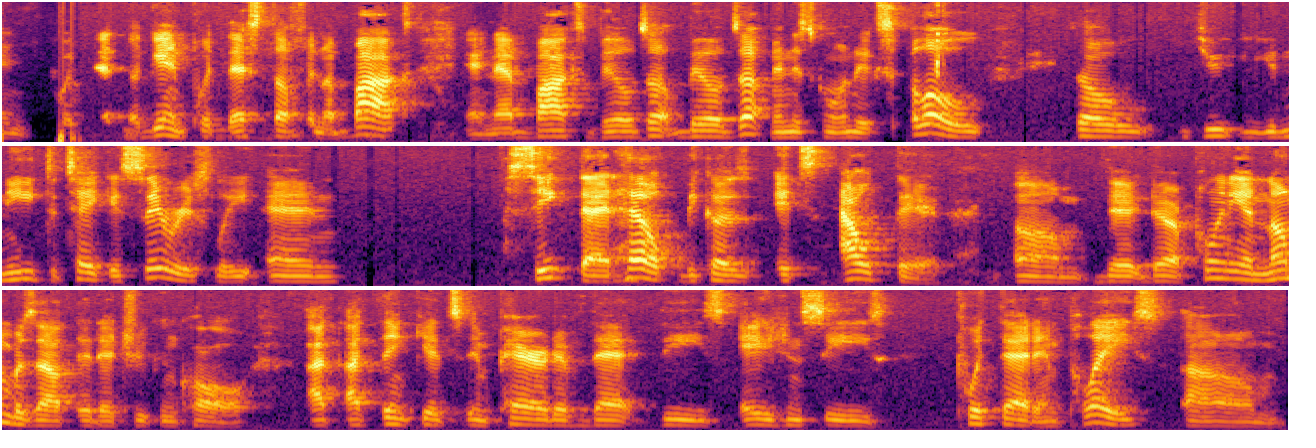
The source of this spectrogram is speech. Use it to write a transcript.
and put that, again put that stuff in a box and that box builds up builds up and it's going to explode. So you you need to take it seriously and seek that help because it's out there. Um, there, there are plenty of numbers out there that you can call. I, I think it's imperative that these agencies put that in place. Um,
